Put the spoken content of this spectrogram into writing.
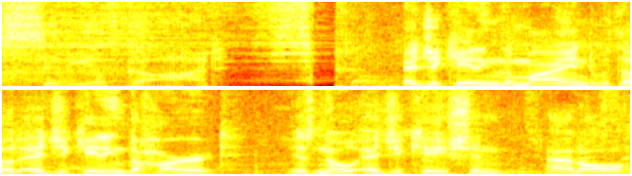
City of God. Educating the mind without educating the heart is no education at all.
